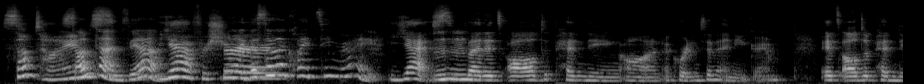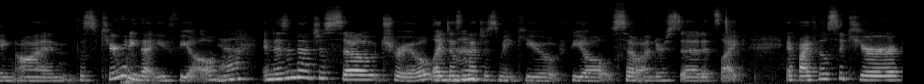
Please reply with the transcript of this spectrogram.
sometimes Sometimes, yeah. Yeah, for sure. Like, this doesn't quite seem right. Yes, Mhm. but it's all depending on according to the Enneagram. It's all depending on the security that you feel. Yeah. And isn't that just so true? Like, doesn't Mhm. that just make you feel so understood? It's like, if I feel secure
